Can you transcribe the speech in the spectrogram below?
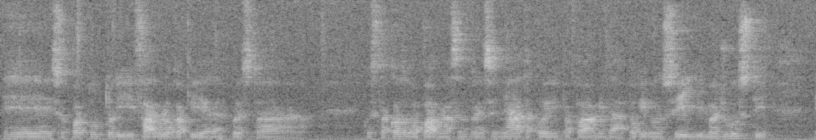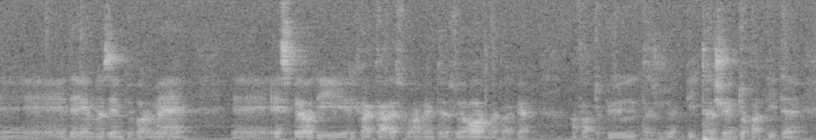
e soprattutto di farlo capire. Questa, questa cosa papà me l'ha sempre insegnata, poi papà mi dà pochi consigli ma giusti eh, ed è un esempio per me eh, e spero di ricalcare sicuramente le sue orme perché ha fatto più di 300 partite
